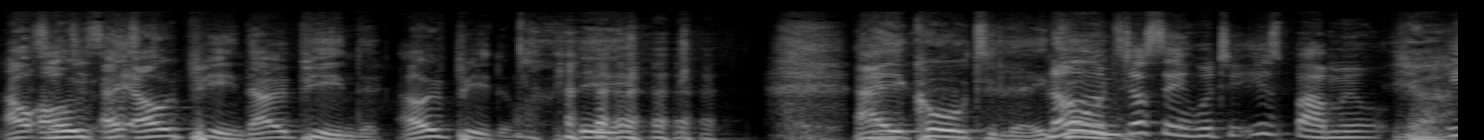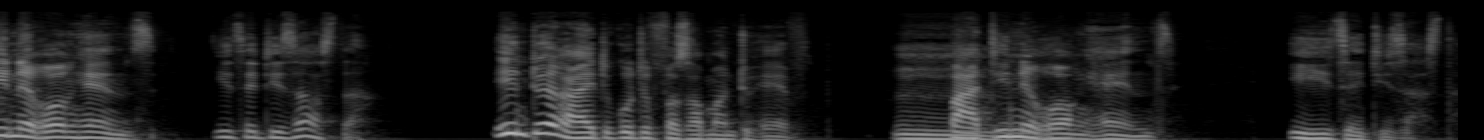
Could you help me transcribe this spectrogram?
Awu- awu- awuyiphinde ayikhoti le no i'm just saying ukuthi ispamo Yeah. in the wrong hands it's a disaster. Into right ukuthi for someone to have but in the wrong hands it's a disaster.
